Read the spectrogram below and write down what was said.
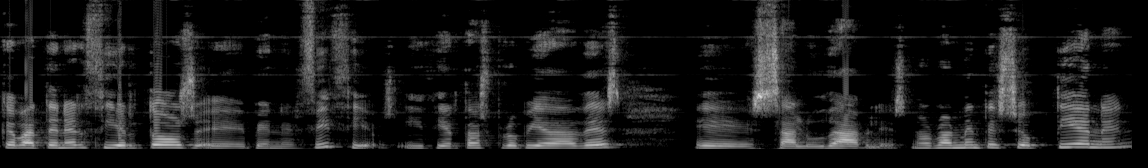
que va a tener ciertos eh, beneficios y ciertas propiedades eh, saludables. Normalmente se obtienen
